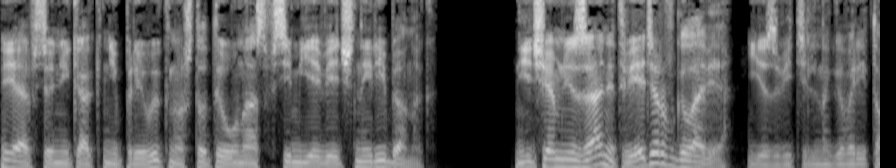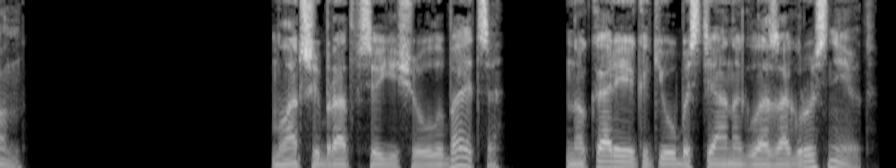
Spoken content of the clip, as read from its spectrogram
«Я все никак не привыкну, что ты у нас в семье вечный ребенок. Ничем не занят, ветер в голове», — язвительно говорит он. Младший брат все еще улыбается, но карие, как и у Бастиана, глаза грустнеют.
